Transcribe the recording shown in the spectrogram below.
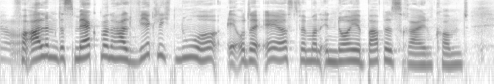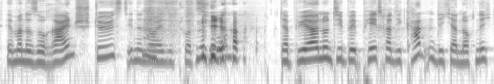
Ja. Vor allem, das merkt man halt wirklich nur äh, oder erst, wenn man in neue Bubbles reinkommt. Wenn man da so reinstößt in eine neue Situation. ja. Der Björn und die Petra, die kannten dich ja noch nicht.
